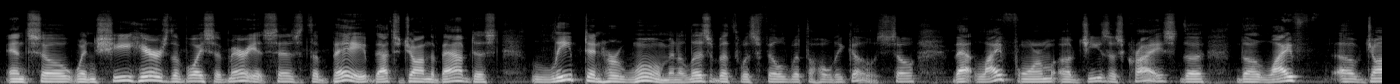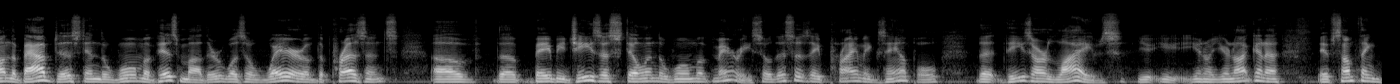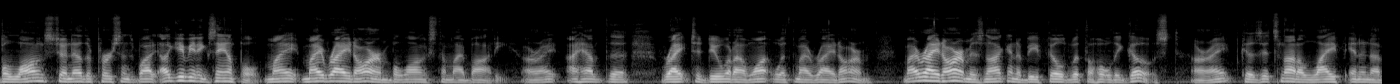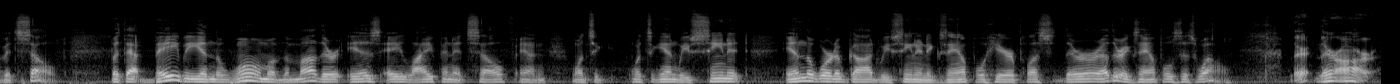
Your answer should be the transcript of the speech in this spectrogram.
And so when she hears the voice of Mary, it says, The babe, that's John the Baptist, leaped in her womb, and Elizabeth was filled with the Holy Ghost. So that life form of Jesus Christ, the, the life of John the Baptist in the womb of his mother was aware of the presence of the baby Jesus still in the womb of Mary. So this is a prime example that these are lives. You, you, you know, you're not going to, if something belongs to another person's body, I'll give you an example. My, my right arm belongs to my body, all right? I have the right to do what I want with my right arm. My right arm is not going to be filled with the Holy Ghost, all right? Because it's not a life in and of itself. But that baby in the womb of the mother is a life in itself. And once, once again, we've seen it in the Word of God. We've seen an example here, plus there are other examples as well. There, there are.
